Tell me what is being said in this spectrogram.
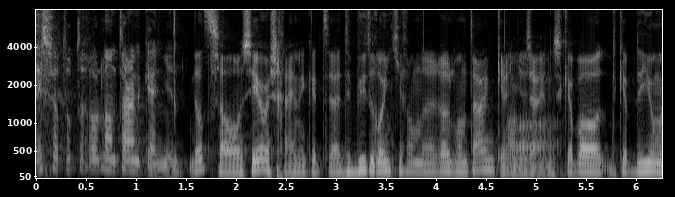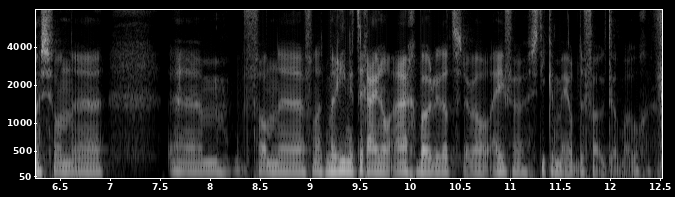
Is dat op de Rode Lantaarn Canyon? Dat zal zeer waarschijnlijk het uh, debuutrondje van de Rode Lantaarn Canyon Oh. zijn. Dus ik heb, al, ik heb de jongens van, eh, ehm, van, eh, van het marineterrein al aangeboden... dat ze er wel even stiekem mee op de foto mogen.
